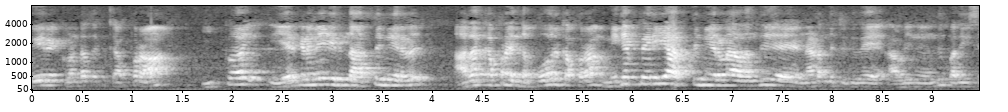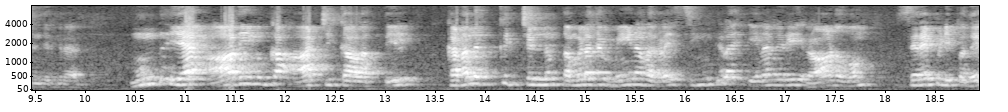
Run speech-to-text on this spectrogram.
உயிரை கொண்டதுக்கு அப்புறம் இப்ப ஏற்கனவே இருந்த அத்துமீறல் அதற்கப்புறம் இந்த போருக்கு அப்புறம் மிகப்பெரிய அத்துமீறலா வந்து நடந்துட்டு இருக்குது அப்படின்னு வந்து பதிவு செஞ்சிருக்கிறார். முந்தைய அதிமுக ஆட்சி காலத்தில் கடலுக்கு செல்லும் தமிழக மீனவர்களை சிங்கள இனவெறி ராணுவம் சிறைப்பிடிப்பது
